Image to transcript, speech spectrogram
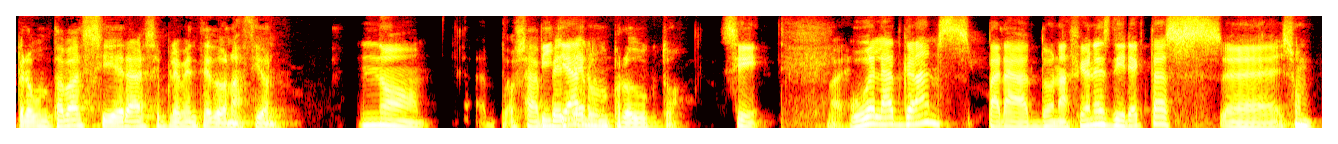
preguntaba si era simplemente donación. No. O sea, vender un producto. Sí. Google AdGrants para donaciones directas eh, es un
